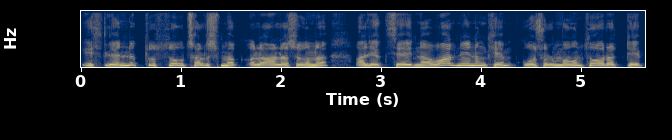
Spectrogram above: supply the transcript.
islendik tussag çalyşmak ylalaşygyna Alekseý Nawalnynyň hem goşulmagyny sorat diýip,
